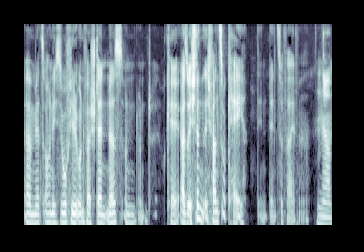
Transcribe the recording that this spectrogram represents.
ähm, jetzt auch nicht so viel Unverständnis und, und okay. Also ich ich fand es okay, den, den zu pfeifen. Ja.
